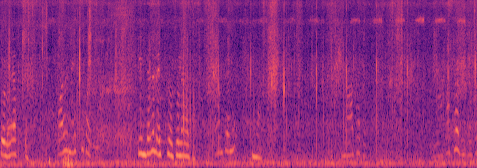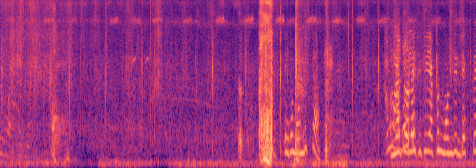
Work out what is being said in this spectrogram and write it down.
চলে যাচ্ছে। এটা মন্দিরটা আমরা চলে এসেছি এখন মন্দির দেখতে।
